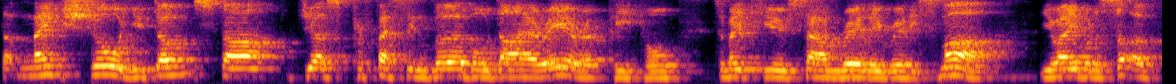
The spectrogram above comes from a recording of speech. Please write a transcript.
that make sure you don't start just professing verbal diarrhea at people to make you sound really, really smart. You're able to sort of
